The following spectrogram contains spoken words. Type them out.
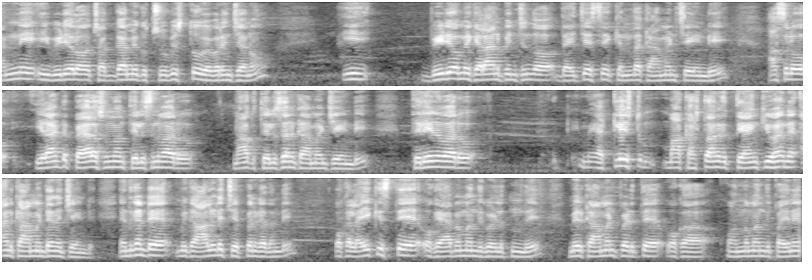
అన్నీ ఈ వీడియోలో చక్కగా మీకు చూపిస్తూ వివరించాను. ఈ వీడియో మీకు ఎలా అనిపించిందో దయచేసి కింద కామెంట్ చేయండి. అసలు ఇలాంటి ప్యాలెస్ ఉందని తెలిసిన వారు నాకు తెలుసు అని కామెంట్ చేయండి. తెలియని వారు అట్లీస్ట్ మా కష్టానికి థ్యాంక్ యూ అని అని కామెంట్ అయినా చేయండి. ఎందుకంటే మీకు ఆల్రెడీ చెప్పాను కదండి ఒక లైక్ ఇస్తే ఒక యాభై మందికి వెళుతుంది. మీరు కామెంట్ పెడితే ఒక వంద మంది పైనే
